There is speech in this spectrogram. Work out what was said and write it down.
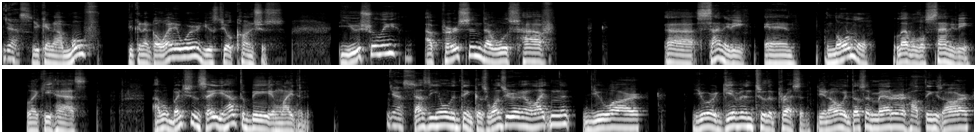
yes You cannot move. You cannot go anywhere. You're still conscious. Usually, a person that will have uh, sanity and normal level of sanity, like he has, I will venture to say you have to be enlightened. yes That's the only thing, because once you're enlightened, you are you are given to the present. You know, it doesn't matter how things are.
